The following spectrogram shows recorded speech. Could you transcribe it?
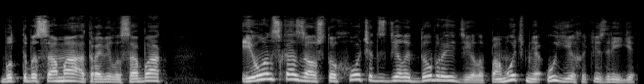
будто бы сама отравила собак. И он сказал, что хочет сделать доброе дело, помочь мне уехать из Риги.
